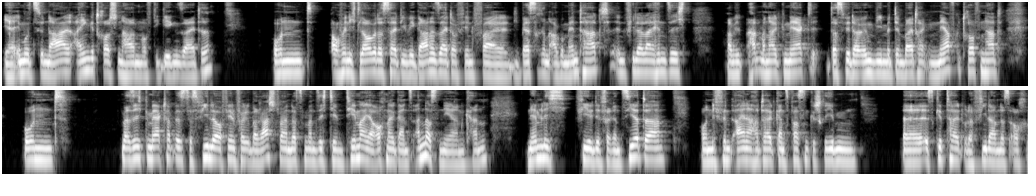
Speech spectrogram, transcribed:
ja, emotional eingetroschen haben auf die Gegenseite. Und auch wenn ich glaube, dass halt die vegane Seite auf jeden Fall die besseren Argumente hat in vielerlei Hinsicht, hat man halt gemerkt, dass wir da irgendwie mit dem Beitrag einen Nerv getroffen hat. Und was ich gemerkt habe, ist, dass viele auf jeden Fall überrascht waren, dass man sich dem Thema ja auch mal ganz anders nähern kann, nämlich viel differenzierter. Und ich finde, einer hat halt ganz passend geschrieben, äh, es gibt halt, oder viele haben das auch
